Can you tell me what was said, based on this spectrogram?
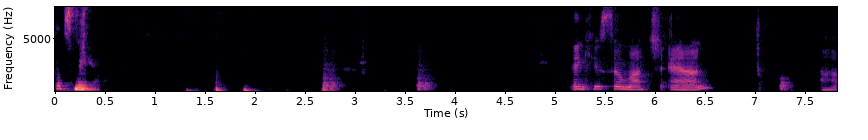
that's me. Thank you so much, Anne. Uh,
